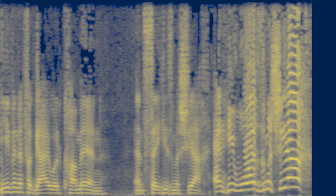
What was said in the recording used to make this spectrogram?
even if a guy would come in and say he's Mashiach, and he was Mashiach,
